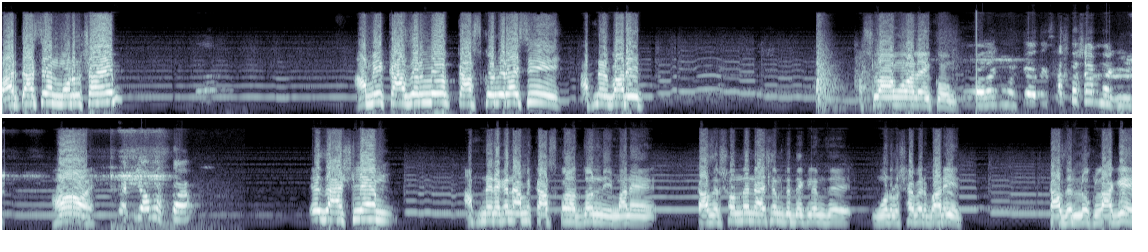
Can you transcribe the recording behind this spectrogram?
বাড়িতে আছেন মোরল সাহেব? আমি কাজের লোক কাজ করবে রাইছি আপনার বাড়ির। আসসালামু আলাইকুম। ওয়ালাইকুম আসসালাম। কে দেখি ছাত্র সাহেব নাকি? হয়। কি অবস্থা? এই যে আসলাম আপনার এখানে আমি কাজ করার জন্য মানে কাজের সন্ধানে আসলাম তো দেখলাম যে মোড়ল সাহেবের বাড়ির কাজের লোক লাগে।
